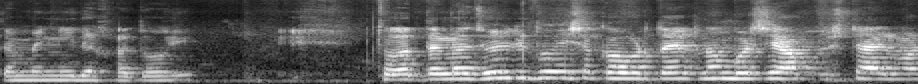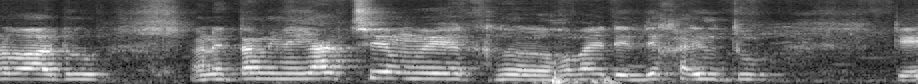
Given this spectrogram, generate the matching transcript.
તમે નહીં દેખાતો હોય. તો તમે જોઈ લીધું હોય કવર તો એક નંબર છે આપણું સ્ટાઇલ મળવા હતું. અને તમને યાદ છે, હું એક હવાઈથી દેખાડ્યું હતું કે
